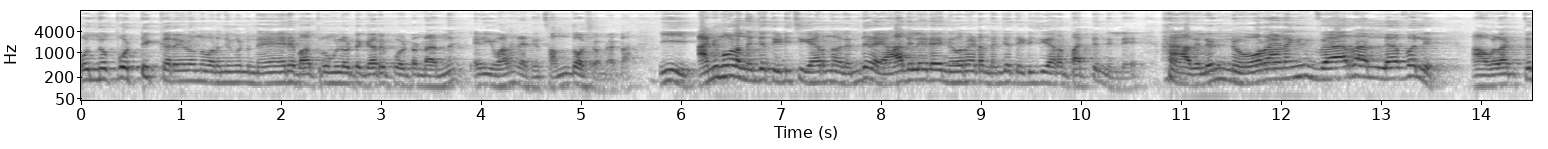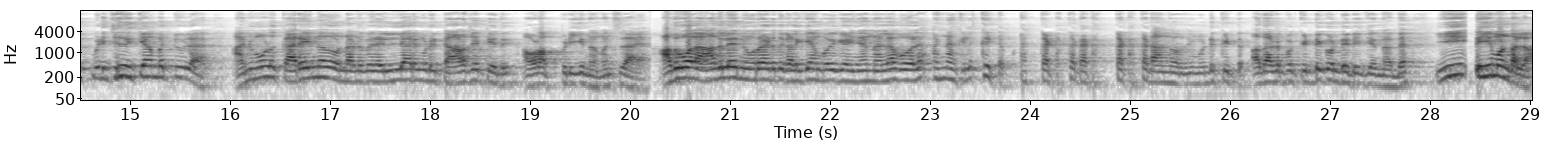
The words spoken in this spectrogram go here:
ഒന്ന് പൊട്ടിക്കരയണമെന്ന് പറഞ്ഞുകൊണ്ട് നേരെ ബാത്റൂമിലോട്ട് കയറി പോയിട്ടുണ്ടായിരുന്നു എനിക്ക് വളരെയധികം സന്തോഷമുണ്ട് കേട്ടാ. ഈ അനുമോളെ നെഞ്ചത്ത് ഇടിച്ചു കയറുന്ന പോലെ എന്തിനാ? ആദിലയുടെ നൂറയുടെ നെഞ്ചത്ത് ഇടിച്ചു കയറാൻ പറ്റുന്നില്ലേ? അതിലും നൂറാണെങ്കിൽ വേറെ ലെവൽ അവളടുത്ത് പിടിച്ചു നിൽക്കാൻ പറ്റൂല. അനുമോൾ കരയുന്നത് കൊണ്ടാണ് ഇവരെല്ലാരും കൂടി ടാർഗറ്റ് ചെയ്ത് അവളെ പിടിക്കുന്നത് മനസ്സിലായ? അതുപോലെ അതിലെ നൂറെടുത്ത് കളിക്കാൻ പോയി കഴിഞ്ഞാൽ നല്ലപോലെ അണ്ണാക്കിൽ കിട്ടും. ടക്ക ടക്ക ടക്ക ടക്കട എന്ന് പറഞ്ഞുകൊണ്ട് കിട്ടും. അതാണ് ഇപ്പൊ കിട്ടിക്കൊണ്ടിരിക്കുന്നത്. ഈ ടീം ഉണ്ടല്ലോ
